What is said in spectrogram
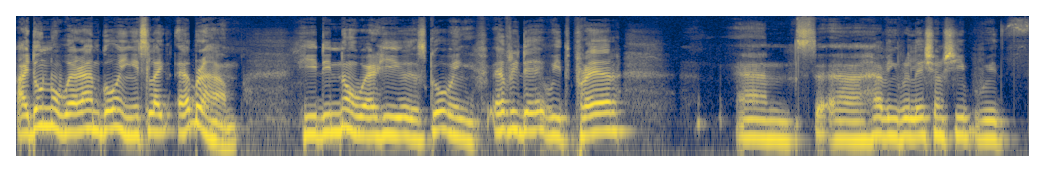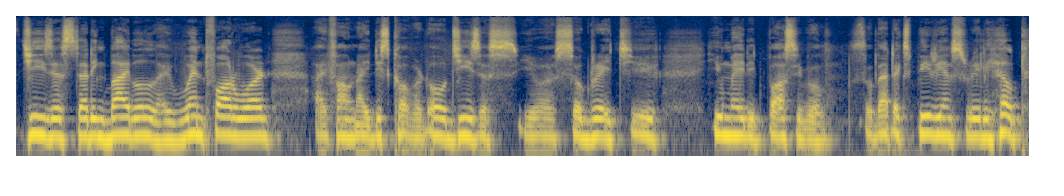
I don't know where I'm going. It's like Abraham. He didn't know where he was going. Every day with prayer and uh, having relationship with Jesus, studying Bible, I went forward. I found I discovered, oh Jesus, you are so great. You you made it possible. So that experience really helped.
